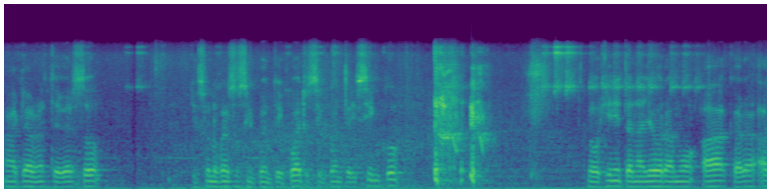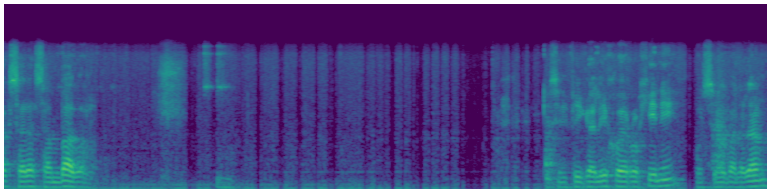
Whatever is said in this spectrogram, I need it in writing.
Ah, claro, en este verso, que son los versos 54 y 55, Lojini Tanayoramo A Kara Aksara Sambhava. Que significa el hijo de Rohini, o señor Balaram,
